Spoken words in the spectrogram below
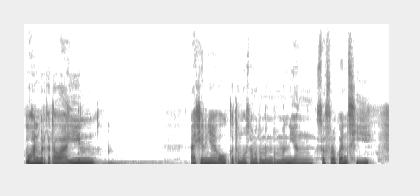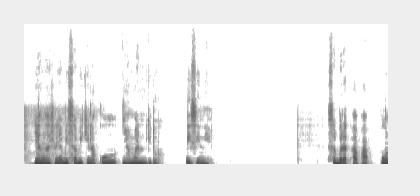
Tuhan berkata lain akhirnya aku ketemu sama teman-teman yang sefrekuensi yang akhirnya bisa bikin aku nyaman gitu di sini. Seberat apa pun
